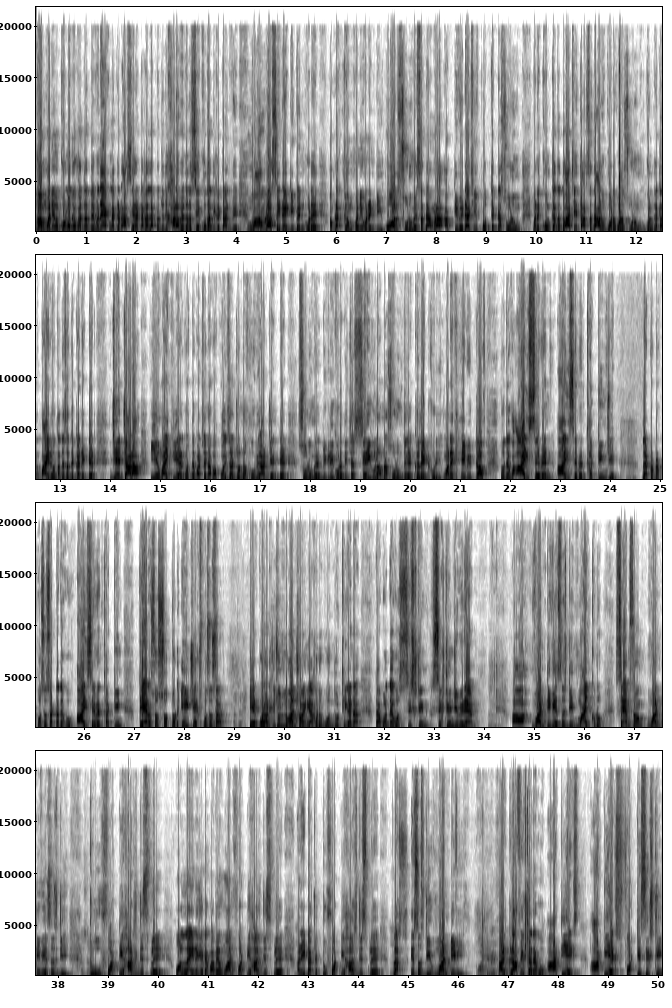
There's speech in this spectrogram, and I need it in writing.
কোম্পানি কোনো দোকানদার দেবে না। এক লাখের আশি হাজার টাকার ল্যাপটপ যদি খারাপ হয়ে গেল সে কোথা থেকে টানবে? তো আমরা সেটাই ডিপেন্ড করে আমরা কোম্পানি ওয়ারেন্টি অল শোরুমের সাথে আমরা অ্যাক্টিভেট আছি প্রত্যেকটা শোরুম মানে কলকাতা তো আছে তার সাথে আরও বড় বড় শোরুম কলকাতার বাইরেও তাদের সাথে কানেক্টেড যে যারা ইএমআই ক্লিয়ার করতে পারছে না বা পয়সার জন্য খুবই আর্জেন্টেড শোরুমের বিক্রি করে দিচ্ছে। সেইগুলো আমরা শোরুম থেকে কালেক্ট করি। অনেক হেভি টাফ তো দেখো i seven i seven thirteen gen ল্যাপটপটার প্রসেসরটা দেখো আই সেভেন থার্টিন তেরোশো সত্তর এইচ এক্স প্রসেসর। এরপর আর কিছু লঞ্চ হয়নি এখনও পর্যন্ত ঠিক আছে না? তারপর দেখো sixteen sixteen GB RAM one TB SSD micro Samsung one TB SSD two forty hertz display অনলাইনে যেটা পাবে ওয়ান ফর্টি হার্স ডিসপ্লে আর এটা হচ্ছে two forty hertz display plus SSD one TB one TB আর গ্রাফিক্সটা দেখো আরটিএক্স ফর্টি সিক্সটি হ্যাঁ, 40 RTX forty sixty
